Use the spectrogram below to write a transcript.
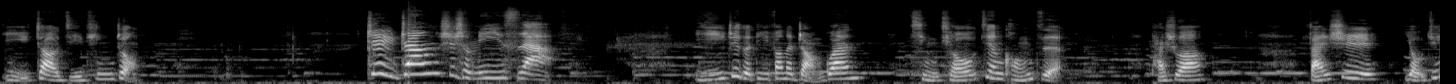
以召集听众。这一章是什么意思啊？宜这个地方的长官请求见孔子。他说：“凡是有君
